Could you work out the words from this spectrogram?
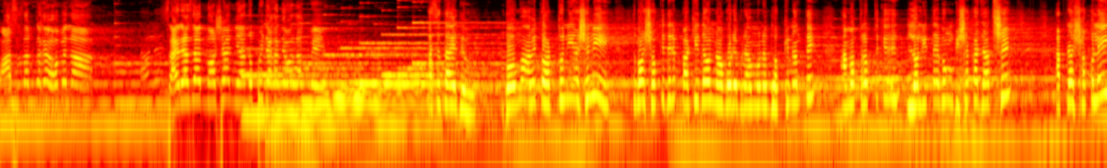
পাঁচ হাজার টাকায় হবে না। চার হাজার নশো নিরানব্বই টাকা দেওয়া লাগবে। আচ্ছা তাই দেবো। বৌমা, আমি তো অর্থ নিয়ে আসিনি। তোমার সখীদের পাঠিয়ে দাও নগরে ব্রাহ্মণের দক্ষিণান্তে। আমার তরফ থেকে ললিতা এবং বিশাখা যাচ্ছে। আপনারা সকলেই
